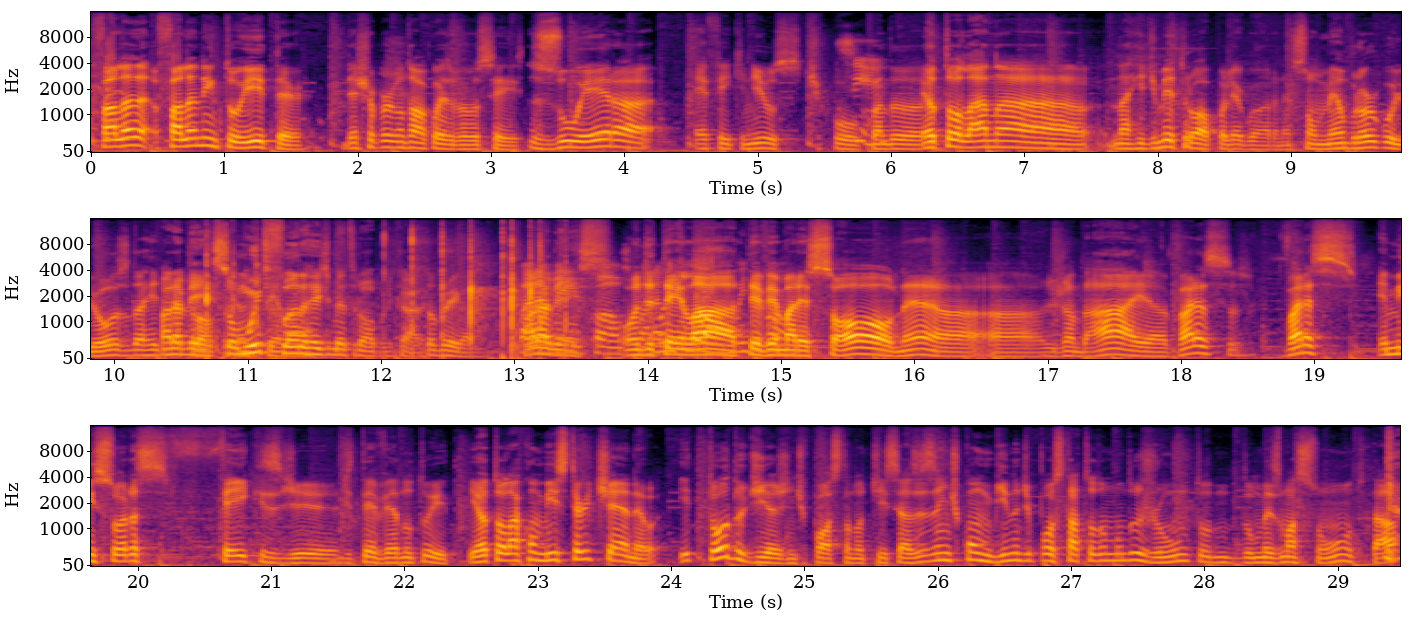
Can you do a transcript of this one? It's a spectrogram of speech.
Fala- falando em Twitter, deixa eu perguntar uma coisa pra vocês. Zoeira é fake news? Tipo, Sim. quando. Eu tô lá na, na Rede Metrópole agora, né? Sou um membro orgulhoso da Rede Parabéns, Metrópole. sou onde muito fã lá- da Rede Metrópole, cara. Muito obrigado. Parabéns, Parabéns. Onde parabéns. tem lá bom, muito TV bom. Maressol, né? A, a Jandaia, várias, várias emissoras fakes de, de TV no Twitter. E eu tô lá com o Mystery Channel. E todo dia a gente posta notícia. Às vezes a gente combina de postar todo mundo junto, do mesmo assunto e tal.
